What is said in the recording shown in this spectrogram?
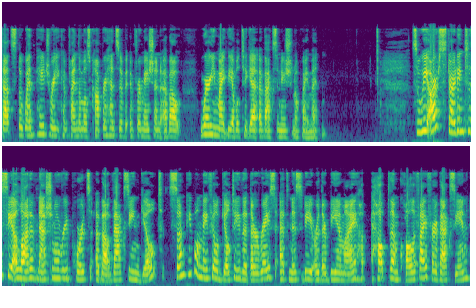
That's the webpage where you can find the most comprehensive information about where you might be able to get a vaccination appointment. So, we are starting to see a lot of national reports about vaccine guilt. Some people may feel guilty that their race, ethnicity, or their BMI helped them qualify for a vaccine,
